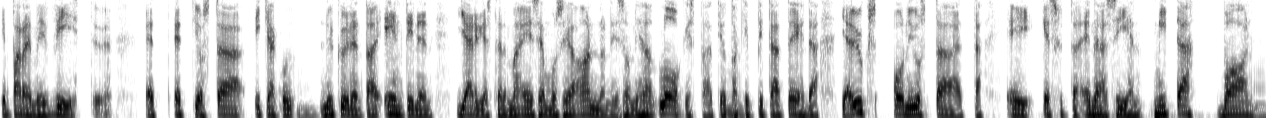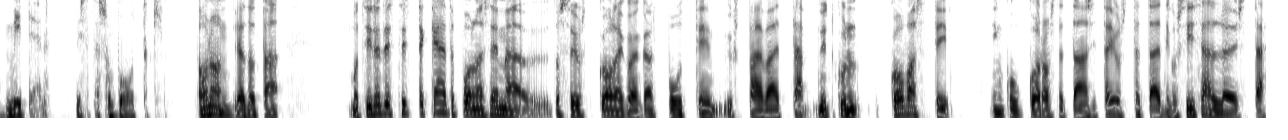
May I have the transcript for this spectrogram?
niin paremmin viihtyy. Et, et jos tämä ikään kuin nykyinen tai entinen järjestelmä ei semmoisia anna, niin se on ihan loogista, että jotakin mm. pitää tehdä. Ja yksi on just tämä, että ei keskitytä enää siihen mitä, vaan mm. miten, mistä tässä on puhuttukin. On, on. Ja tota, mutta siinä on tietysti sitten kääntöpuolella se, mä tuossa just kollegojen kanssa puhuttiin yksi päivä, että nyt kun kovasti – niin kuin korostetaan sitä just tätä että niin kuin sisällöistä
